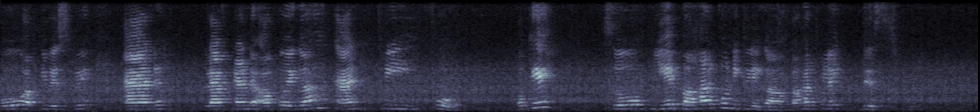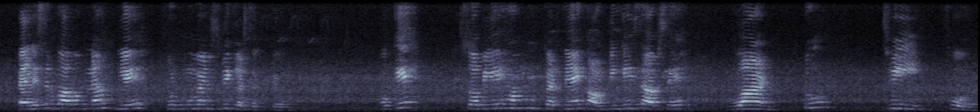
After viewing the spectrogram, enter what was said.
वो आपकी वेस्ट पे एंड लेफ़्ट हैंड अप होएगा and three four okay so ये बाहर को निकलेगा बाहर को लाइक दिस पहले सिर्फ़ आप अपना ये फुट मूवमेंट्स भी कर सकते हो। ओके सो अब ये हम करते हैं काउंटिंग के हिसाब से। One two three four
